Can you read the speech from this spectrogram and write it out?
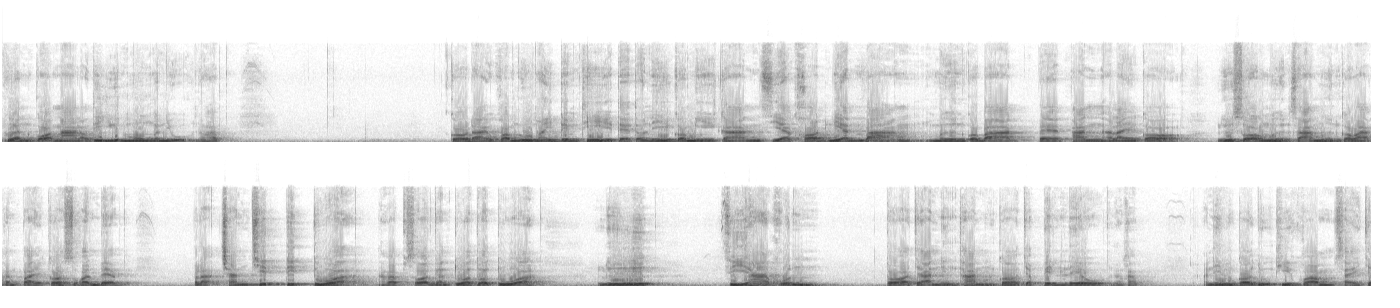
เพื่อนก่อนหน้าเราที่ยืนมุงกันอยู่นะครับ ก็ได้ความรู้ไม่เต็มที่ แต่ตอนนี้ก็มีการเสียคอร์สเรียนบ้างหมื่นกว่าบาทแปดพันอะไรก็หรือสองหมื่นสามหมื่นก็ว่ากันไป ก็สอนแบบประชันชิดติดตัวนะครับ สอนกันตัวต่อตัว หรือสี่ห้าคนต่ออาจารย์หนึ่งท่านก็จะเป็นเร็วนะครับ อันนี้มันก็อยู่ที่ความใส่ใจ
